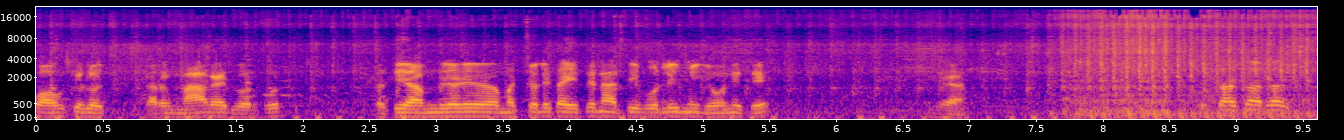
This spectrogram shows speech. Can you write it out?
पाव किलो. कारण महाग आहेत भरपूर. तर ती आमच्याकडे मच्छलीता येते ना ती बोलली मी घेऊन येते. घ्या उसाचा रस.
